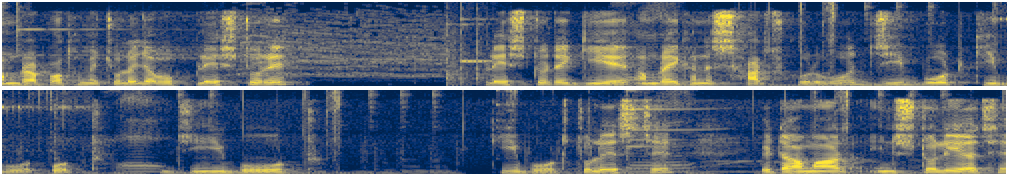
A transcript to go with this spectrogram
আমরা প্রথমে চলে যাব প্লে স্টোরে প্লে স্টোরে গিয়ে আমরা এখানে সার্চ করব জি বোর্ড কিবোর্ড জি বোর্ড কিবোর্ড চলে এসছে। এটা আমার ইনস্টলই আছে।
